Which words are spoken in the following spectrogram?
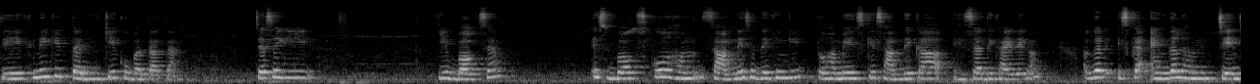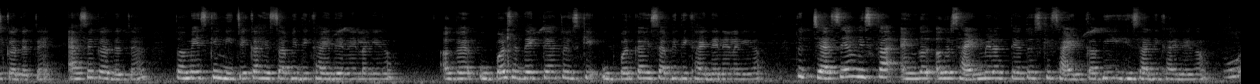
देखने के तरीके को बताता है। जैसे कि ये बॉक्स है। इस बॉक्स को हम सामने से देखेंगे तो हमें इसके सामने का हिस्सा दिखाई देगा। अगर इसका एंगल हम चेंज कर देते हैं, ऐसे कर देते हैं तो हमें इसके नीचे का हिस्सा भी दिखाई देने लगेगा। अगर ऊपर से देखते हैं तो इसके ऊपर का हिस्सा भी दिखाई देने लगेगा। तो जैसे हम इसका एंगल अगर साइड में रखते हैं तो इसके साइड का भी हिस्सा दिखाई देगा। तो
